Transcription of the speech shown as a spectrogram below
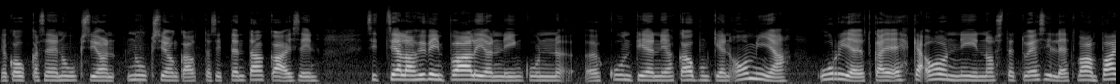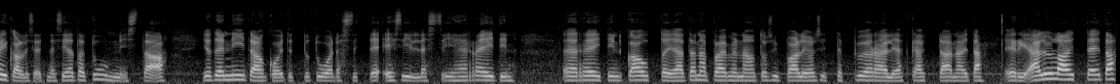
ja Koukkaseen Nuuksion, Nuuksion kautta sitten takaisin. Sitten siellä on hyvin paljon niin kuin, kuntien ja kaupunkien omia uria, jotka ei ehkä ole niin nostettu esille, että vaan paikalliset ne sieltä tunnistaa. Joten niitä on koitettu tuoda sitten esille siihen reitin, reitin kautta. Ja tänä päivänä on tosi paljon sitten pyöräilijät käyttää näitä eri älylaitteita,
